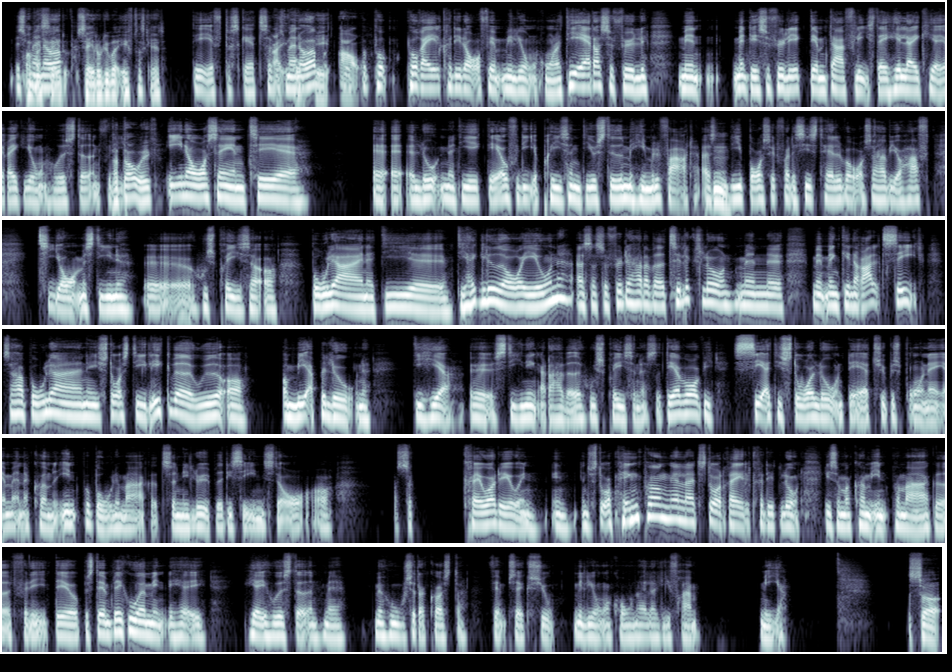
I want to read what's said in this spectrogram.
Hvis Og man er sagde op, du? Sagde du, det var efter skat? det er efter skat. Så hvis Ej, man er okay, op au. på, på, på realkredit over 5 millioner kroner, de er der selvfølgelig, men, men det er selvfølgelig ikke dem, der er flest af, heller ikke her i Region Hovedstaden. Fordi Og dog ikke. en af årsagen til, at, at, at, at lånene de ikke, det er jo fordi, at priserne de er jo steget med himmelfart. Altså mm. lige bortset fra det sidste halve år, så har vi jo haft 10 år med stigende øh, huspriser, og boligejerne, de, øh, de har ikke levet over evne. Altså selvfølgelig har der været tillægslån, men, øh, men, men generelt set, så har boligejerne i stor stil ikke været ude og, og mere belåne de her øh, stigninger, der har været i huspriserne. Så der, hvor vi ser de store lån, det er typisk brugen af, at man er kommet ind på boligmarkedet sådan i løbet af de seneste år, og, og så kræver det jo en, en, en stor pengepung eller et stort realkreditlån, ligesom at komme ind på markedet, fordi det er jo bestemt ikke ualmindeligt her i, her i hovedstaden med, med huse, der koster 5, 6, 7 millioner kroner eller lige frem mere. Så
